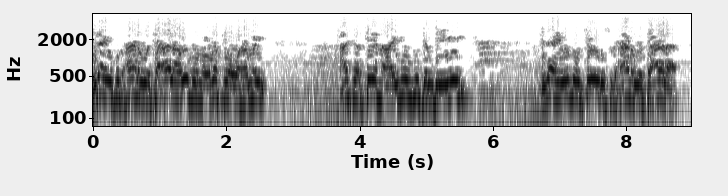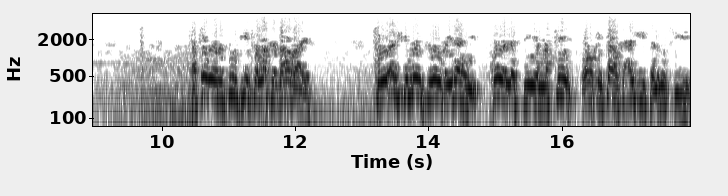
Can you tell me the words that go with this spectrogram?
ilaahay subxaanahu wa tacaala wuxuu nooga soo warramay casharkeenna aayadii ugu dambeeyey. Ilaahay wuxuu soo yidhi subxaanahu wa tacaala asagoo rasuulkiisa la khidaabaaya sow arki maysadowdha ilaahay kuwa la siiyey nasiib oo kitaabka xaggiisa laga siiyey.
